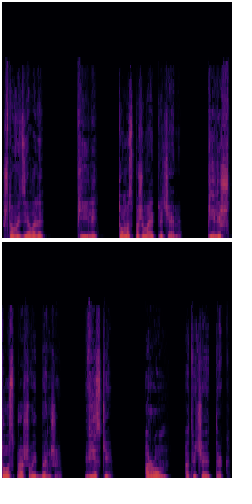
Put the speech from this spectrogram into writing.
«Что вы делали?» «Пили?» – Томас пожимает плечами. «Пили что?» – спрашивает Бенджи. «Виски?» «Ром», – отвечает Тек.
